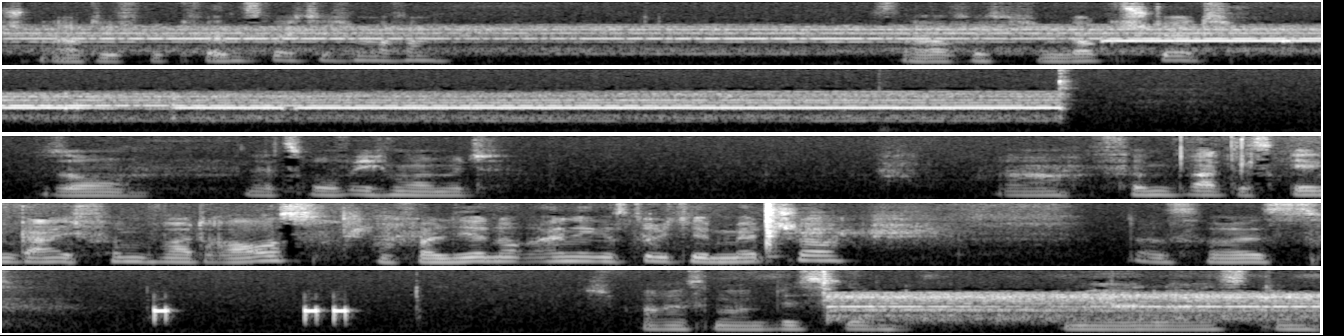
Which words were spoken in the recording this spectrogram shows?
Schnell die Frequenz richtig machen, dass er auch richtig im Log steht. So, jetzt rufe ich mal mit ja, 5 Watt. Es gehen gar nicht 5 Watt raus. Wir verlieren noch einiges durch den Matcher. Das heißt, ich mache jetzt mal ein bisschen mehr Leistung.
